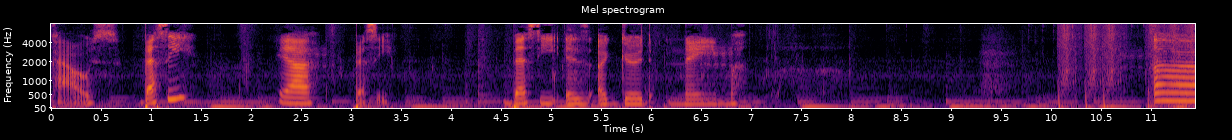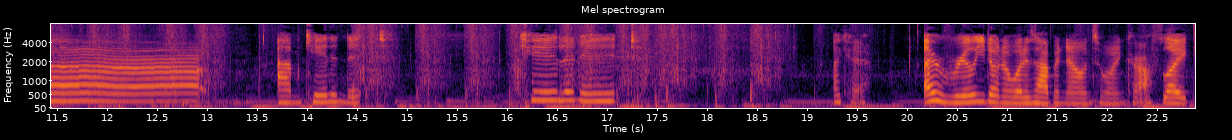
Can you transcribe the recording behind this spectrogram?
cows. Bessie? Yeah, Bessie. Bessie is a good name. Uh, I'm killing it. Killing it. Okay. I really don't know what has happened now into Minecraft. Like,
